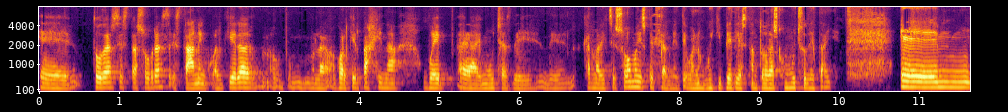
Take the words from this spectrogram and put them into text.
Eh, todas estas obras están en cualquiera, cualquier página web, eh, hay muchas de, de Karma y especialmente, bueno, en Wikipedia están todas con mucho detalle. Em,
